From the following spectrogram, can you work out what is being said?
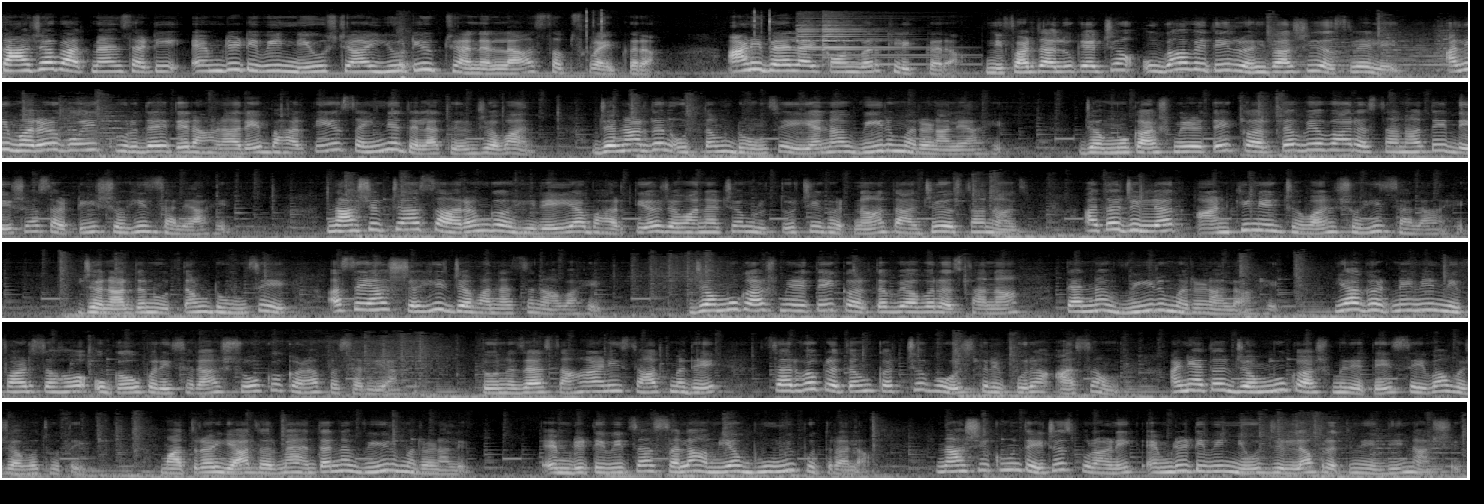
ताज्या बातम्यांसाठी M D T V न्यूजच्या यूट्यूब चॅनलला सबस्क्राईब करा आणि बेल आयकॉनवर क्लिक करा. निफाड तालुक्याच्या उगाव येथील रहिवासी असलेले आणि मरळगोई खुर्द येथे राहणारे भारतीय सैन्य दलातील जवान जनार्दन उत्तम ढोंगसे यांना वीर मरण आले आहे. जम्मू काश्मीर येथे कर्तव्यवार असताना ते देशासाठी शहीद झाले आहेत. नाशिकच्या सारंग हिरे या भारतीय जवानाच्या मृत्यूची घटना ताजी असतानाच आता जिल्ह्यात आणखीन एक जवान शहीद झाला आहे. जनार्दन उत्तम ढोंगसे असे या शहीद जवानाचं नाव आहे. जम्मू काश्मीर येथे कर्तव्यावर असताना त्यांना वीर मरण आलं आहे. या घटनेने निफाडसह उगव परिसरात शोककळा पसरली आहे. दोन हजार सहा आणि सात मध्ये सर्वप्रथम कच्छ भोज त्रिपुरा आसम आणि आता जम्मू काश्मीर येथे सेवा बजावत होते. मात्र या दरम्यान त्यांना वीर मरण आले. एम डी टी व्हीचा सलाम या भूमिपुत्राला. नाशिकहून Tejas Puranik M D T V news जिल्हा प्रतिनिधी नाशिक.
